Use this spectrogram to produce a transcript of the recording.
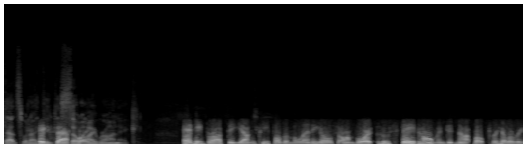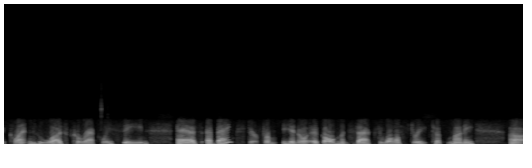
That's what I think exactly. is so ironic. And he brought the young people, the millennials, on board who stayed home and did not vote for Hillary Clinton, who was correctly seen as a bankster from you know a Goldman Sachs, Wall Street took money, uh,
